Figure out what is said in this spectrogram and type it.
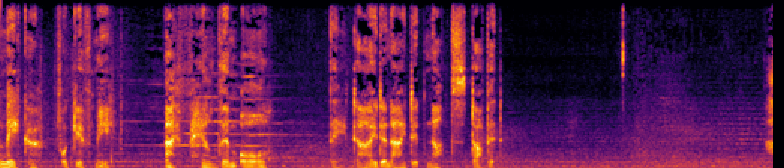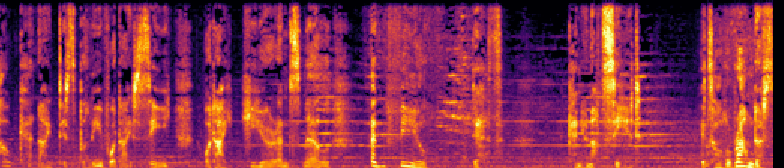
Maker, forgive me. I failed them all. They died and I did not stop it. How can I disbelieve what I see, what I hear and smell and feel? Death. Can you not see it? It's all around us.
